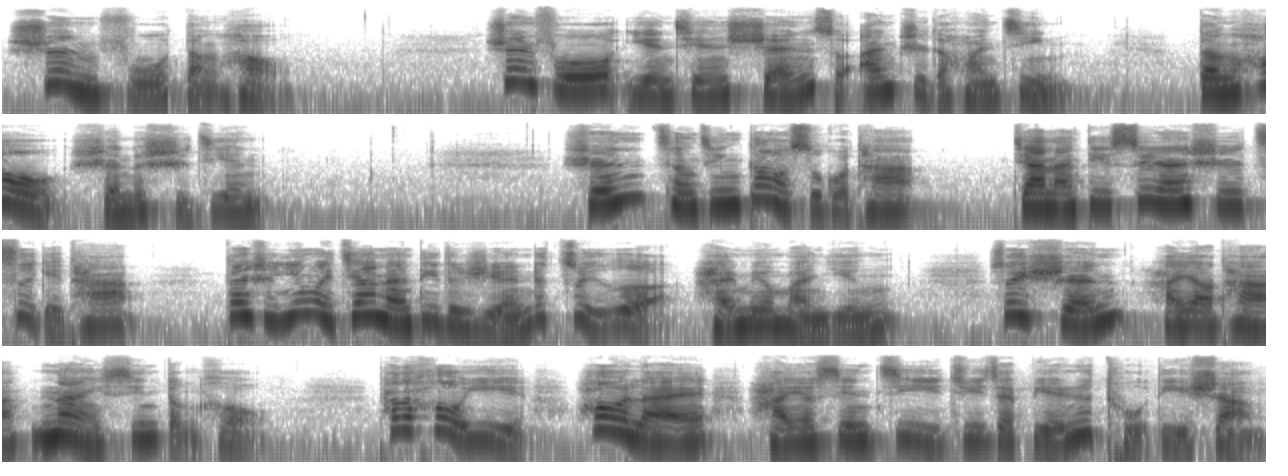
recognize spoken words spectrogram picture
顺服等候，顺服眼前神所安置的环境。等候神的时间。神曾经告诉过他，迦南地虽然是赐给他，但是因为迦南地的人的罪恶还没有满盈，所以神还要他耐心等候。他的后裔后来还要先寄居在别人的土地上，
